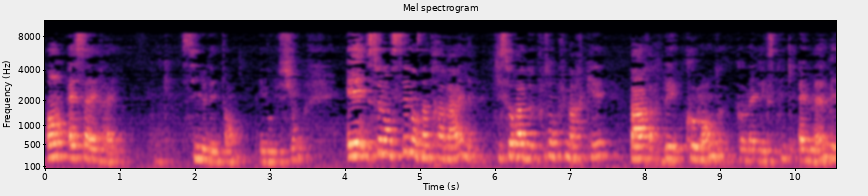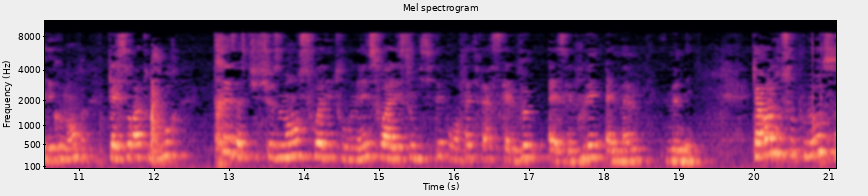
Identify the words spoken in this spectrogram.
en SARL, donc signe des temps, évolution, et se lancer dans un travail qui sera de plus en plus marqué par des commandes, comme elle l'explique elle-même, et des commandes qu'elle sera toujours très astucieusement soit détourner, soit aller solliciter pour en fait faire ce qu'elle veut, ce qu'elle voulait elle-même mener. Carole Roussopoulos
